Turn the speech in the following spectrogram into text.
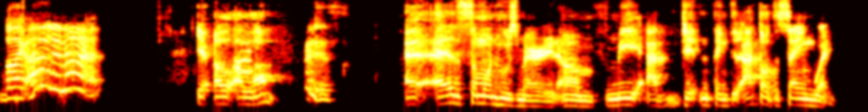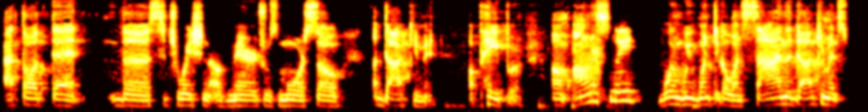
But like other than that, yeah, a, a lot. As someone who's married, um, for me, I didn't think that. I thought the same way. I thought that the situation of marriage was more so a document, a paper. Um, honestly, when we went to go and sign the documents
